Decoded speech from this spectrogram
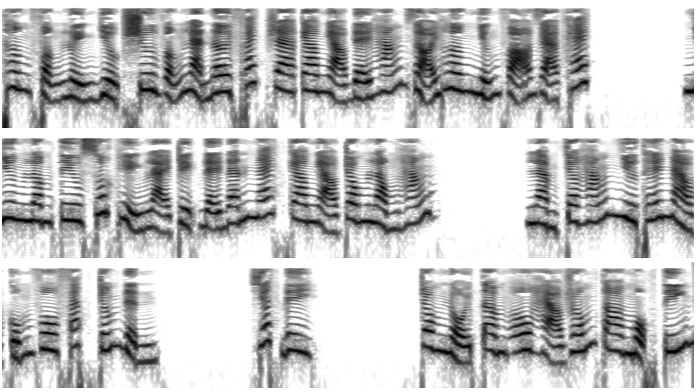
Thân phận luyện dược sư vẫn là nơi phát ra cao ngạo để hắn giỏi hơn những võ giả khác. Nhưng lâm tiêu xuất hiện lại triệt để đánh nát cao ngạo trong lòng hắn. Làm cho hắn như thế nào cũng vô pháp trấn định. Chết đi! Trong nội tâm ô hạo rống to một tiếng.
